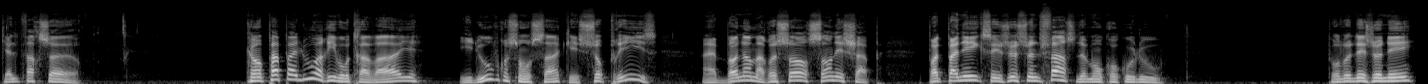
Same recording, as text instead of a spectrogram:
Quel farceur! Quand Papalou arrive au travail, il ouvre son sac et, surprise, un bonhomme à ressort s'en échappe. Pas de panique, c'est juste une farce de mon Crocolou. Pour le déjeuner,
